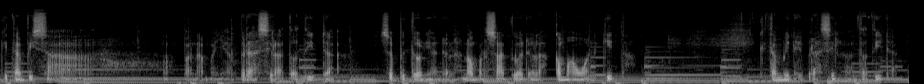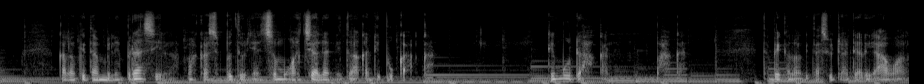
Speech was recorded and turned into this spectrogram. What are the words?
kita bisa apa namanya berhasil atau tidak sebetulnya adalah nomor satu adalah kemauan kita. Kita milih berhasil atau tidak. Kalau kita milih berhasil, maka sebetulnya semua jalan itu akan dibukakan, dimudahkan bahkan. Tapi kalau kita sudah dari awal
